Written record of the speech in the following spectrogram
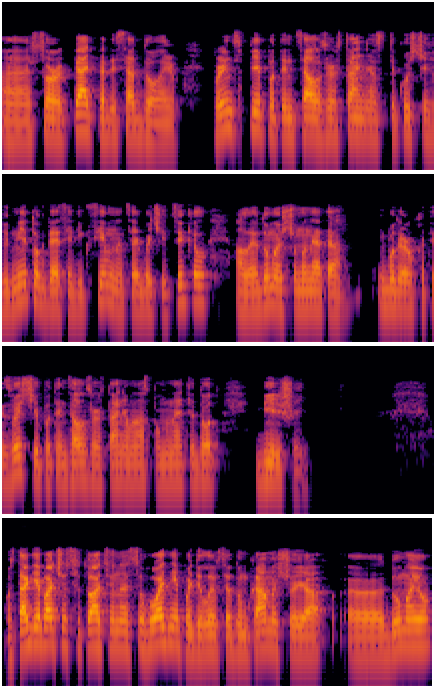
е, 45-50 доларів. В принципі, потенціал зростання з текущих відміток 10 іксів на цей бичий цикл, але я думаю, що монета буде рухатись вище, і потенціал зростання у нас по монеті DOT більший. Ось так я бачу ситуацію на сьогодні. Поділився думками, що я е, думаю,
